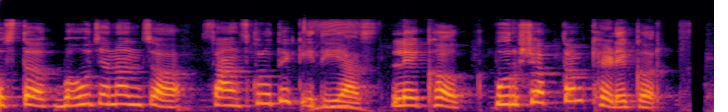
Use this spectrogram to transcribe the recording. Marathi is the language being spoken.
पुस्तक बहुजनांचा सांस्कृतिक इतिहास लेखक पुरुषोत्तम खेडेकर.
